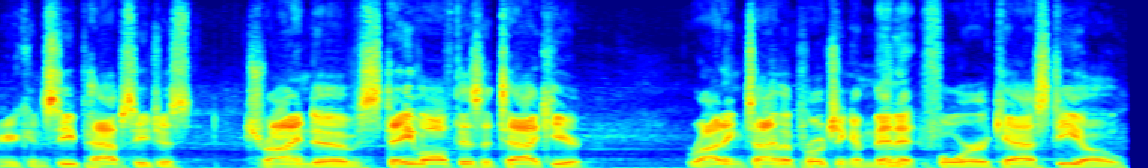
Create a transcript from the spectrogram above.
And you can see Papcsy just trying to stave off this attack here. Riding time approaching a minute for Castillo.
